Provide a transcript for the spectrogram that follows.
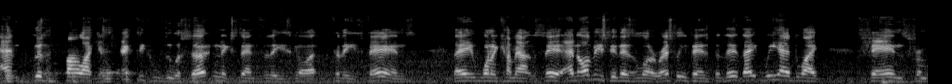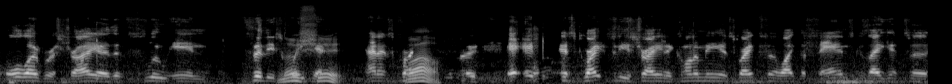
and because it's kind of like a spectacle to a certain extent for these guys, for these fans, they want to come out and see it. And obviously, there's a lot of wrestling fans, but they, they we had like fans from all over Australia that flew in for this No weekend, shit. and it's great. Wow. So it, it, it's great for the Australian economy. It's great for like the fans because they get to,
